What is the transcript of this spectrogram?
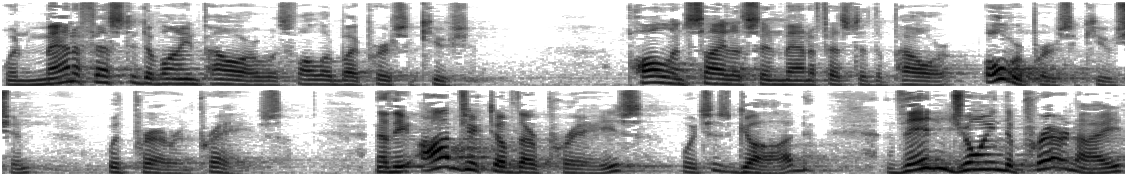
When manifested divine power was followed by persecution, Paul and Silas then manifested the power over persecution with prayer and praise. Now, the object of their praise, which is God, then joined the prayer night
